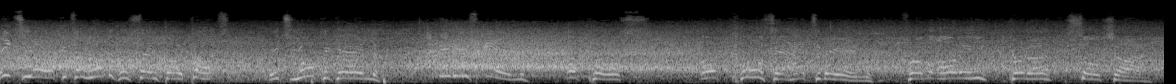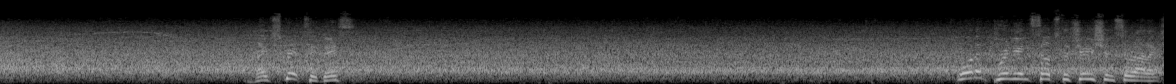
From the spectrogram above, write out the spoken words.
it's Yorke, it's a wonderful save by Butt. It's Yorke again, and it is in, of course. Of course it had to be in from Ole Gunnar Solskjaer. They've scripted this. What a brilliant substitution, Sir Alex.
